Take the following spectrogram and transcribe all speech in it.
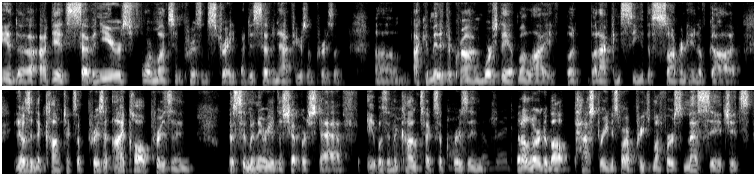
and uh, I did seven years, four months in prison straight. I did seven and a half years in prison. Um, I committed the crime, worst day of my life, but but I can see the sovereign hand of God, and it was in the context of prison. I call prison the seminary of the shepherd staff. It was in the context of oh, prison oh, so that I learned about pastoring. It's where I preached my first message. It's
